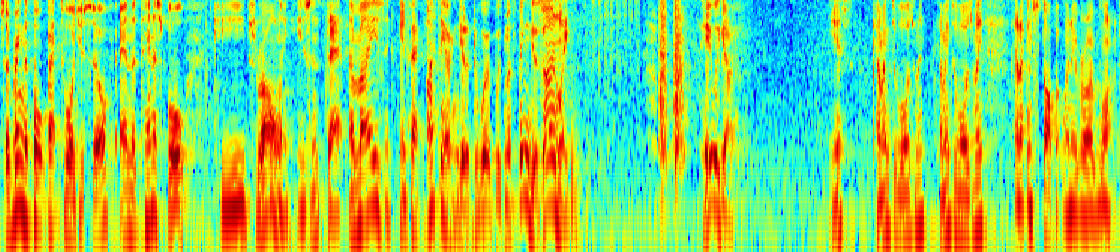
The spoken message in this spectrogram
So bring the fork back towards yourself and the tennis ball keeps rolling. Isn't that amazing? In fact, I think I can get it to work with my fingers only. Here we go. Yes, coming towards me, coming towards me, and I can stop it whenever I want.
